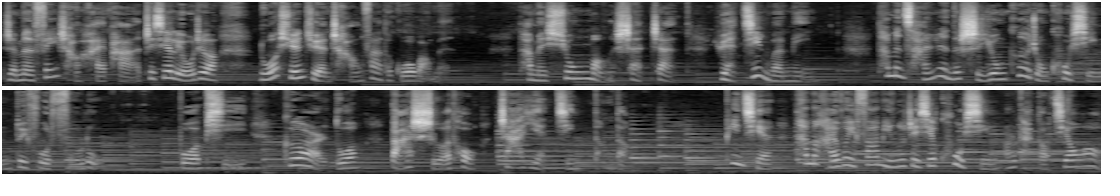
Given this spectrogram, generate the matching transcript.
人们非常害怕这些留着螺旋卷长发的国王们，他们凶猛善战，远近闻名。他们残忍地使用各种酷刑对付俘虏，剥皮、割耳朵、拔舌头、扎眼睛等等，并且他们还为发明了这些酷刑而感到骄傲。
